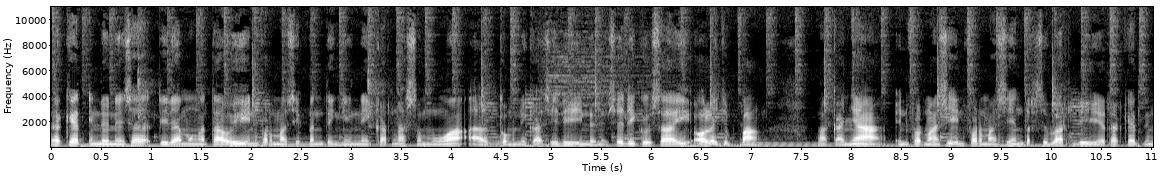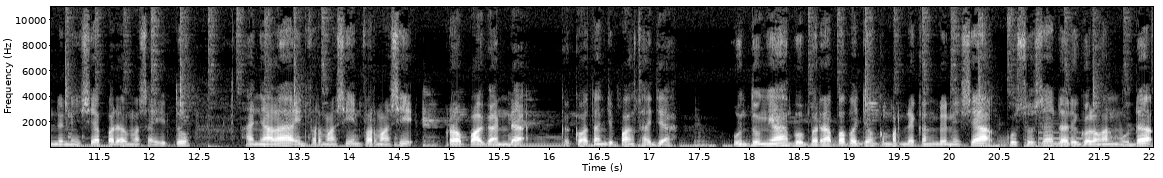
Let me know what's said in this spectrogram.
Rakyat Indonesia tidak mengetahui informasi penting ini karena semua alat komunikasi di Indonesia dikuasai oleh Jepang. Makanya, informasi-informasi yang tersebar di rakyat Indonesia pada masa itu hanyalah informasi-informasi propaganda kekuatan Jepang saja. Untungnya beberapa pejuang kemerdekaan Indonesia khususnya dari golongan muda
